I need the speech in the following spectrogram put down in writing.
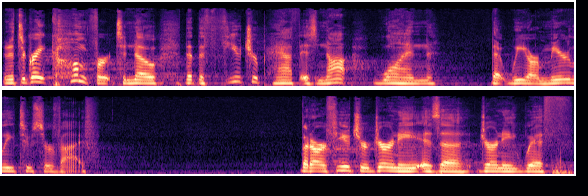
And it's a great comfort to know that the future path is not one that we are merely to survive. But our future journey is a journey with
